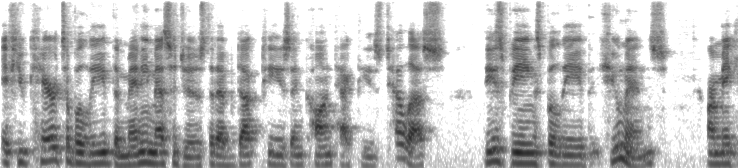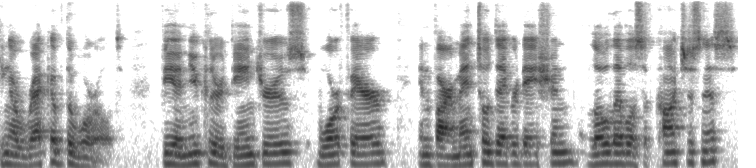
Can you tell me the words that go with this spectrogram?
if you care to believe the many messages that abductees and contactees tell us, these beings believe that humans are making a wreck of the world via nuclear dangers, warfare, environmental degradation, low levels of consciousness,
